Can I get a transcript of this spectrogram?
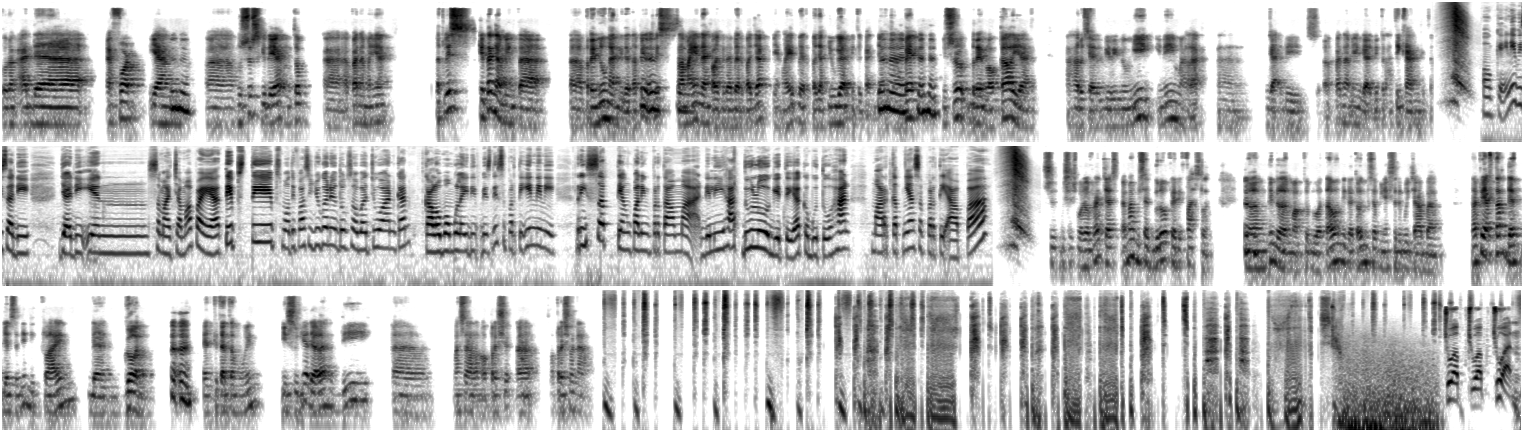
kurang ada effort yang Mhm. uh, khusus gitu ya untuk uh, apa namanya at least kita nggak minta uh, perlindungan gitu tapi at Mhm. least samain deh kalau kita bayar pajak yang lain bayar pajak juga gitu kan jangan Mhm. sampai Mhm. justru brand lokal yang harusnya dilindungi ini malah uh, nggak di apa namanya nggak diperhatikan gitu Oke, ini bisa dijadiin semacam apa ya? Tips-tips, motivasi juga nih untuk sobat cuan kan. Kalau mau mulai di bisnis seperti ini nih, riset yang paling pertama, dilihat dulu gitu ya kebutuhan marketnya seperti apa. bisnis model franchise emang bisa grow very fast lah dalam mungkin dalam waktu 2 tahun tiga tahun bisa punya seribu cabang tapi after that biasanya decline dan gone Mhm. dan kita temuin isunya adalah di uh, masalah operasi- uh, operasional. Cuap-cuap cuan.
